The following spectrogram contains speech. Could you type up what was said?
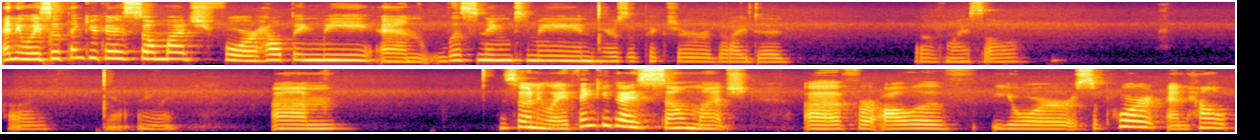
Anyway, so thank you guys so much for helping me and listening to me. And here's a picture that I did of myself. Of yeah. Anyway, um, so anyway, thank you guys so much uh, for all of your support and help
